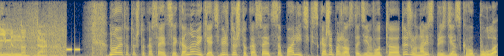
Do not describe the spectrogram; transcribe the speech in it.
именно так. Но это то, что касается экономики, а теперь то, что касается политики. Скажи, пожалуйста, Дим, вот э, ты журналист президентского пула.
